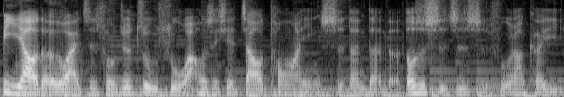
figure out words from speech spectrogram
必要的额外支出，就是住宿啊，或是一些交通啊、饮食等等的，都是实支实付，然后可以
